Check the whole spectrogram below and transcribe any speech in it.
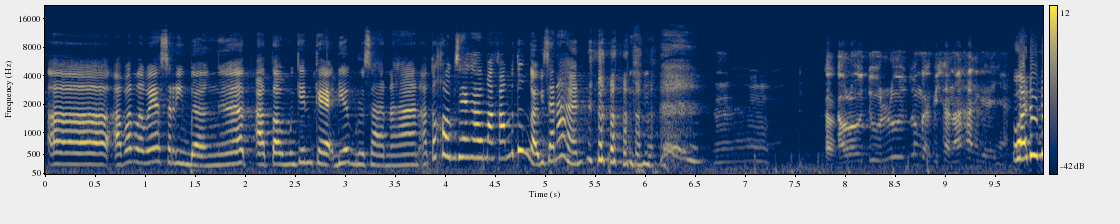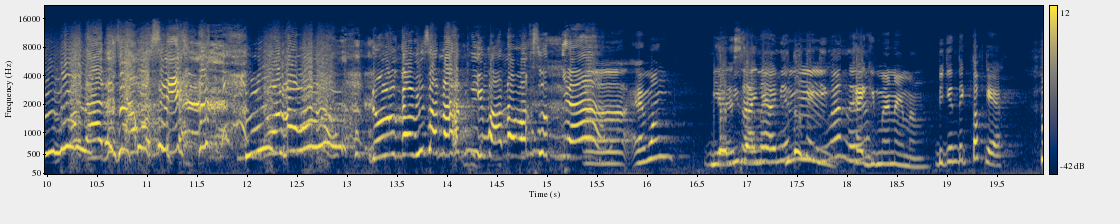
eh, apa namanya sering banget atau mungkin kayak dia berusaha nahan atau kalau misalnya sama kamu tuh nggak bisa nahan? Hmm, kalau dulu tuh nggak bisa nahan kayaknya. Waduh dulu. Ada siapa sih? Dulu, dulu nggak bisa nahan gimana maksudnya? Eh, emang Biasanya nahannya tuh kayak gimana? Kayak gimana emang? Bikin TikTok ya?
